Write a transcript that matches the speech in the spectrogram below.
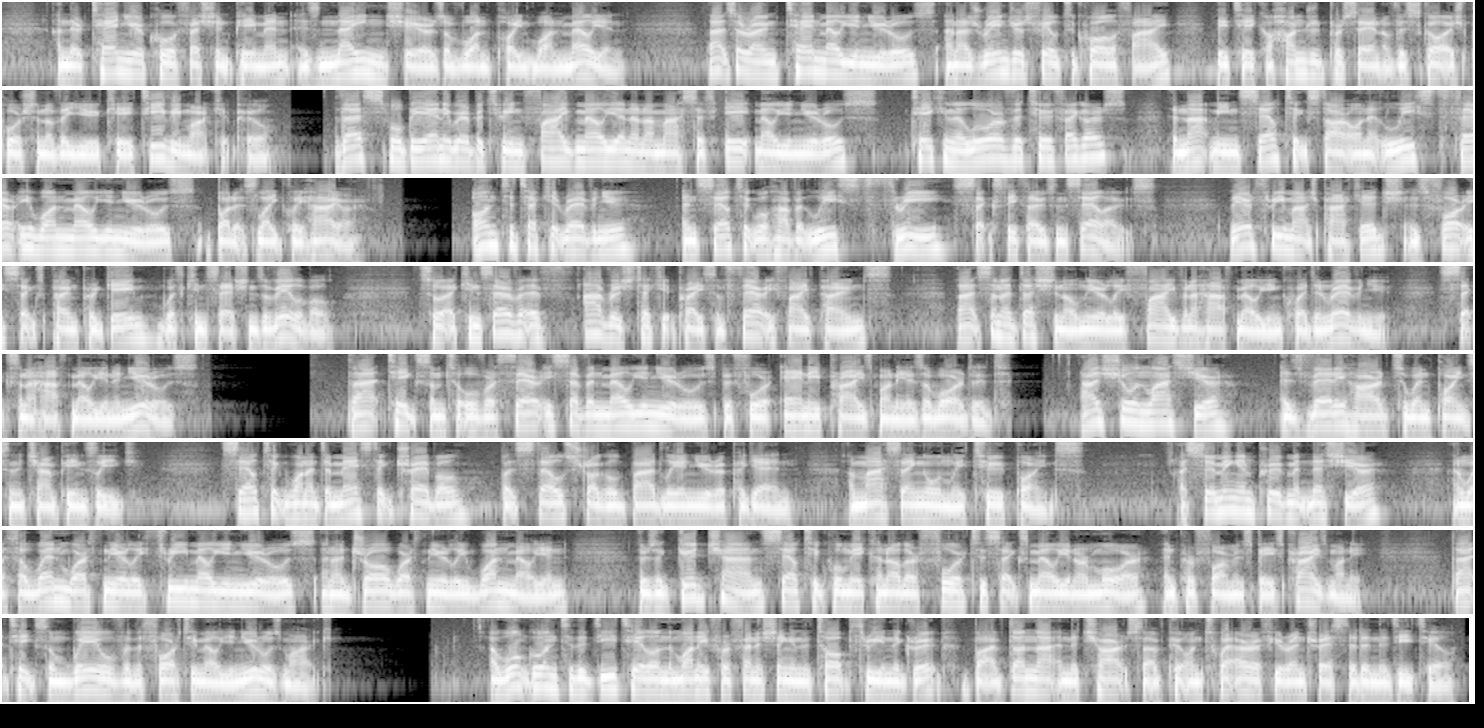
and their 10 year coefficient payment is 9 shares of 1.1 million. That's around 10 million euros, and as Rangers failed to qualify, they take 100% of the Scottish portion of the UK TV market pool. This will be anywhere between 5 million and a massive 8 million euros. Taking the lower of the two figures, then that means Celtic start on at least 31 million euros, but it's likely higher. On to ticket revenue, and Celtic will have at least three 60,000 sellouts. Their three match package is £46 per game with concessions available. So, at a conservative average ticket price of £35, that's an additional nearly 5.5 million quid in revenue, 6.5 million in euros. That takes them to over 37 million euros before any prize money is awarded. As shown last year, it's very hard to win points in the Champions League. Celtic won a domestic treble but still struggled badly in Europe again, amassing only two points. Assuming improvement this year, and with a win worth nearly 3 million euros and a draw worth nearly 1 million, there's a good chance Celtic will make another 4 to 6 million or more in performance based prize money. That takes them way over the 40 million euros mark. I won't go into the detail on the money for finishing in the top three in the group, but I've done that in the charts that I've put on Twitter if you're interested in the detail.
